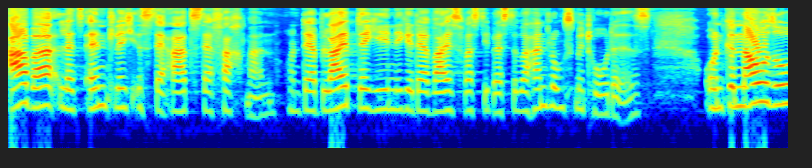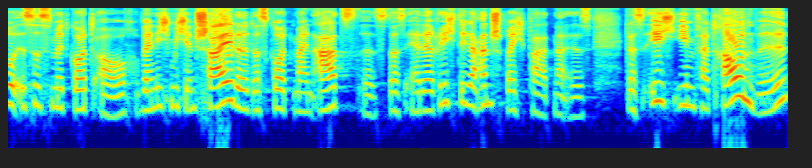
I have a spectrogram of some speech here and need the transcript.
aber letztendlich ist der Arzt der Fachmann und der bleibt derjenige, der weiß, was die beste Behandlungsmethode ist. Und genauso ist es mit Gott auch. Wenn ich mich entscheide, dass Gott mein Arzt ist, dass er der richtige Ansprechpartner ist, dass ich ihm vertrauen will,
